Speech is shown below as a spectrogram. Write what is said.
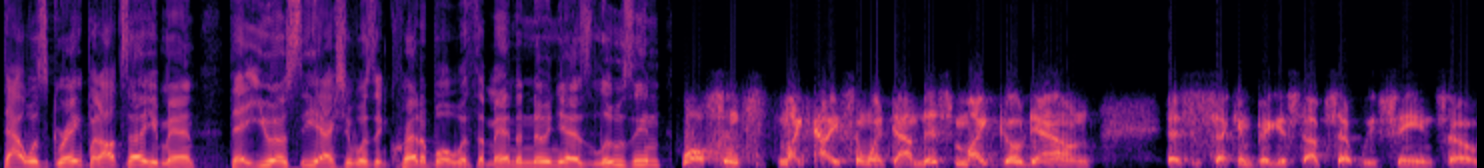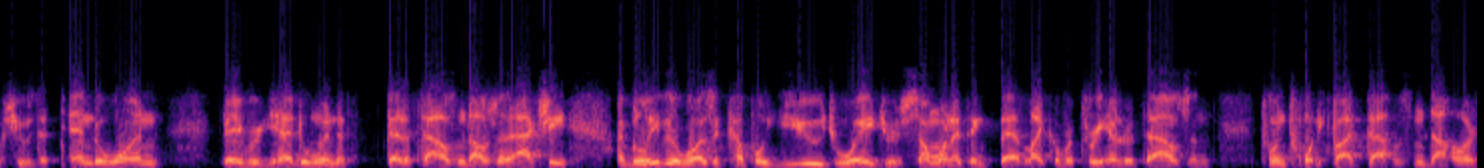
That was great. But I'll tell you, man, that UFC action was incredible with Amanda Nunes losing. Well, since Mike Tyson went down, this might go down as the second biggest upset we've seen. So she was a 10 to 1 favorite. You had to win a bet a thousand dollars. Actually, I believe there was a couple huge wagers. Someone I think bet like over three hundred thousand to win twenty five thousand dollars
